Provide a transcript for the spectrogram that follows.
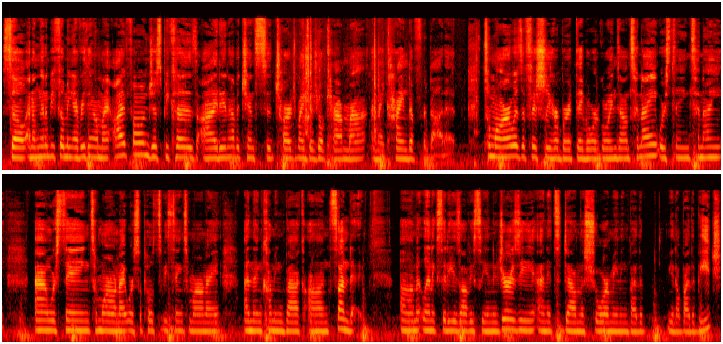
So, and I'm going to be filming everything on my iPhone just because I didn't have a chance to charge my digital camera and I kind of forgot it. Tomorrow is officially her birthday, but we're going down tonight. We're staying tonight and we're staying tomorrow night. We're supposed to be staying tomorrow night and then coming back on Sunday. Um, Atlantic City is obviously in New Jersey and it's down the shore, meaning by the, you know, by the beach.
